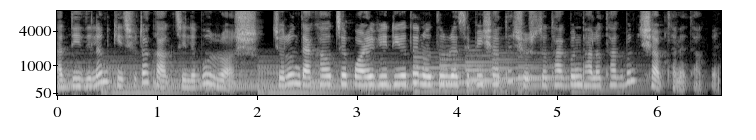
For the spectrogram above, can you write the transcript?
আর দিয়ে দিলাম কিছুটা কাগজি লেবুর রস। চলুন দেখা হচ্ছে পরে ভিডিওতে নতুন রেসিপির সাথে। সুস্থ থাকবেন, ভালো থাকবেন, সাবধানে থাকবেন।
